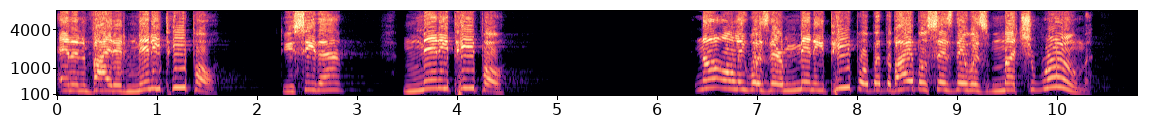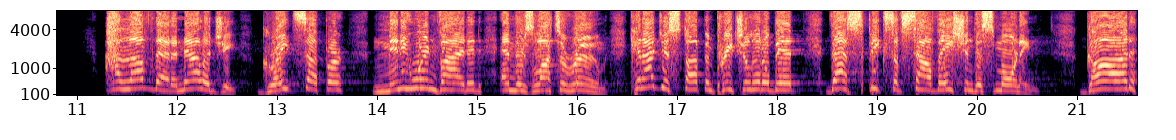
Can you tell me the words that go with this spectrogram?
and invited many people. Do you see that? Many people. Not only was there many people, but the Bible says there was much room. I love that analogy. Great supper, many were invited, and there's lots of room. Can I just stop and preach a little bit? That speaks of salvation this morning. God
